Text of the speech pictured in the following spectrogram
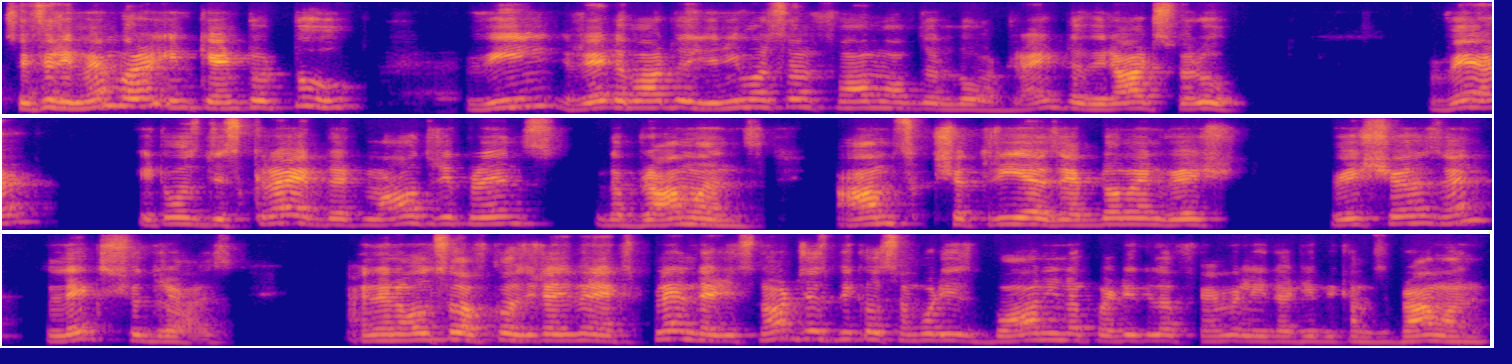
So if you remember in Canto 2, we read about the universal form of the Lord, right? The Virat Swarup, where it was described that mouth represents the Brahmins, arms Kshatriyas, abdomen Vesh, and legs Shudras. And then also, of course, it has been explained that it's not just because somebody is born in a particular family that he becomes Brahman.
